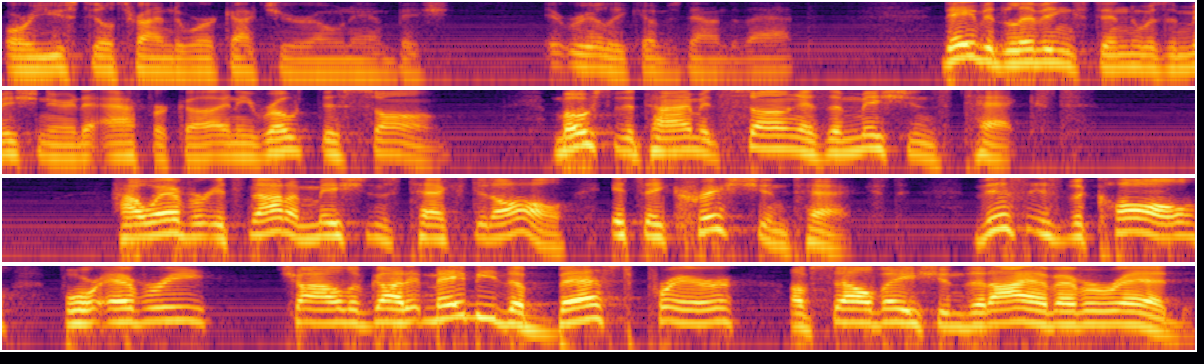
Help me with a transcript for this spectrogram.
Or are you still trying to work out your own ambitions? It really comes down to that. David Livingstone was a missionary to Africa, and he wrote this song. Most of the time, it's sung as a missions text. However, it's not a missions text at all, it's a Christian text. This is the call for every child of God. It may be the best prayer of salvation that I have ever read.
